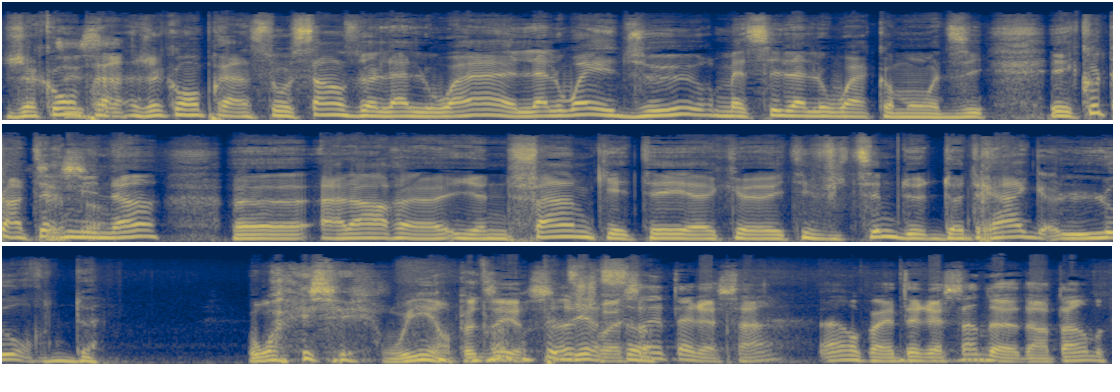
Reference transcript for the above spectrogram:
Je comprends, je comprends. C'est au sens de la loi. La loi est dure, mais c'est la loi, comme on dit. écoute, en terminant, euh, alors euh, il y a une femme qui a été, euh, qui a été victime de, de drague lourde. Ouais, oui, on peut dire ça. je trouve ça, intéressant. Hein, on peut intéressant d'entendre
